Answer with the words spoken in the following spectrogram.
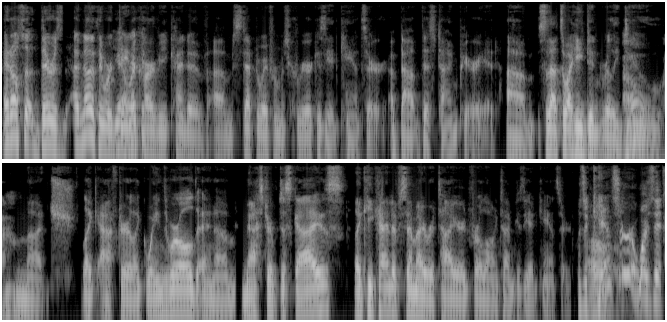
And also, there's another thing where Yeah, Dana well, I Carvey kind of um, stepped away from his career because he had cancer about this time period. Um, so that's why he didn't really do Oh, wow. much like after like Wayne's World and um, Master of Disguise. Like he kind of semi-retired for a long time because he had cancer. Was it Oh. cancer or was it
